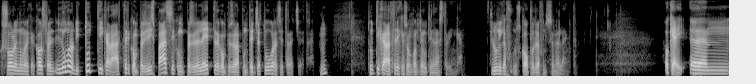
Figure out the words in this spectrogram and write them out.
Solo il numero, il numero di tutti i caratteri, compresi gli spazi, comprese le lettere, compresa la punteggiatura, eccetera, eccetera. Hm? Tutti i caratteri che sono contenuti nella stringa. L'unico scopo della funzione length. Ok, um,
